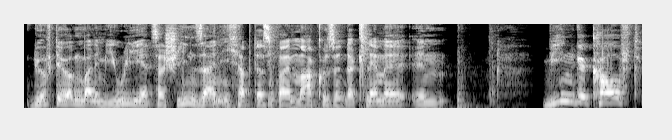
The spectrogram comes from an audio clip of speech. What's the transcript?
Dürfte irgendwann im Juli jetzt erschienen sein. Ich habe das bei Markus in der Klemme in Wien gekauft,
